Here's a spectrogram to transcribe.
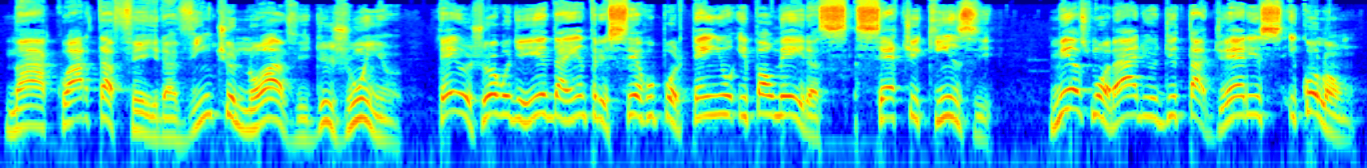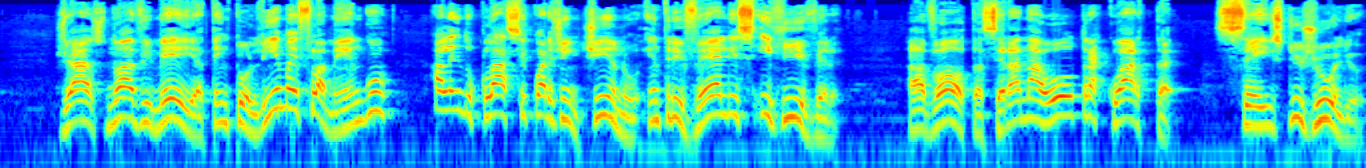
Na quarta-feira, 29 de junho, tem o jogo de ida entre Cerro Portenho e Palmeiras, 7 e 15. Mesmo horário de Tajeres e Colón. Já às 9 e meia tem Tolima e Flamengo, além do clássico argentino entre Vélez e River. A volta será na outra quarta, 6 de julho.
